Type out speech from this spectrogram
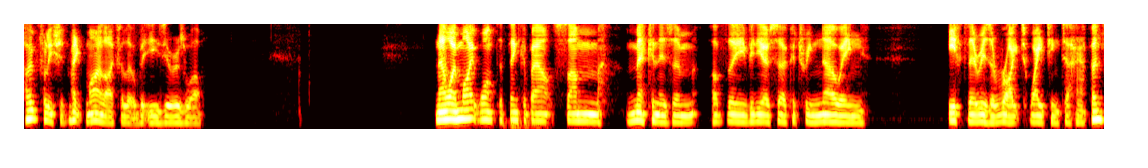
hopefully should make my life a little bit easier as well. Now I might want to think about some mechanism of the video circuitry knowing if there is a write waiting to happen.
